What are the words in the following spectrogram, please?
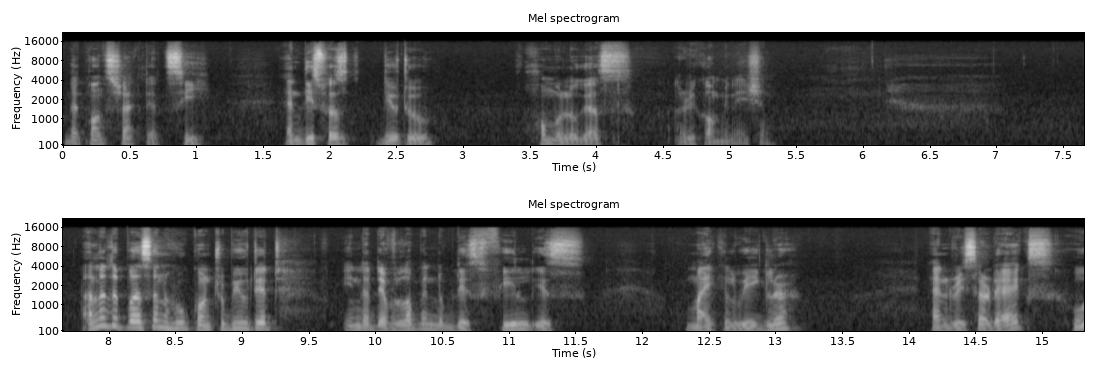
the construct at C and this was due to homologous recombination. Another person who contributed in the development of this field is Michael Wigler and Richard X who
